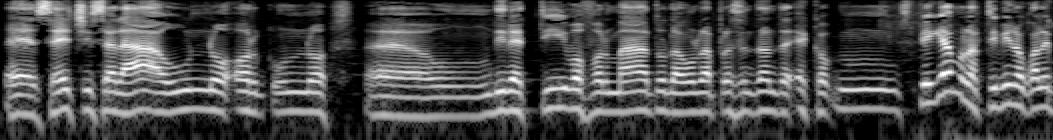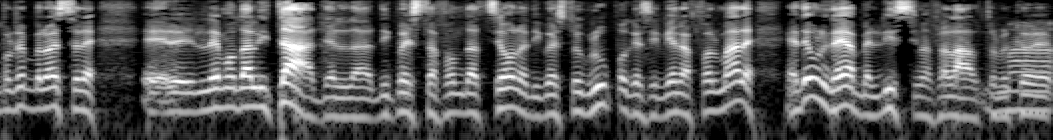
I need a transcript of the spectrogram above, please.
eh, se ci sarà un, un, eh, un, direttivo formato da un rappresentante. Ecco, mh, mm, spieghiamo un attimino quali potrebbero essere eh, le modalità del, di questa fondazione, di questo gruppo che si viene a formare ed è un'idea bellissima fra l'altro. Ma, perché...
